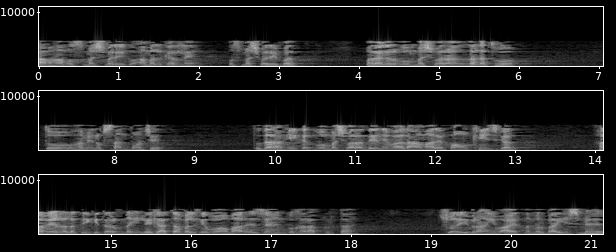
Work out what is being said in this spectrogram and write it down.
اب ہم اس مشورے کو عمل کر لیں اس مشورے پر، اور اگر وہ مشورہ غلط ہو تو ہمیں نقصان پہنچے۔ تو در حقیقت وہ مشورہ دینے والا ہمارے پاؤں کھینچ کر ہمیں غلطی کی طرف نہیں لے جاتا، بلکہ وہ ہمارے ذہن کو خراب کرتا ہے۔ سور ابراہیم آیت نمبر بائیس میں ہے۔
